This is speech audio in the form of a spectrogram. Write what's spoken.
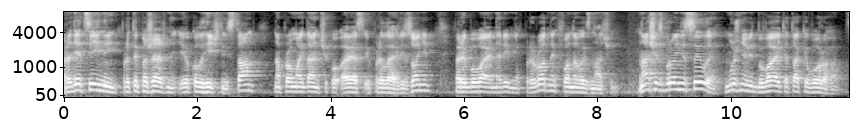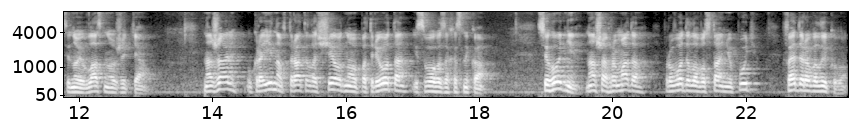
Радіаційний, протипожежний і екологічний стан на промайданчику АЕС і в прилеглій зоні перебуває на рівнях природних фонових значень. Наші збройні сили мужньо відбивають атаки ворога ціною власного життя. На жаль, Україна втратила ще одного патріота і свого захисника. Сьогодні наша громада проводила в останню путь Федора Великого.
